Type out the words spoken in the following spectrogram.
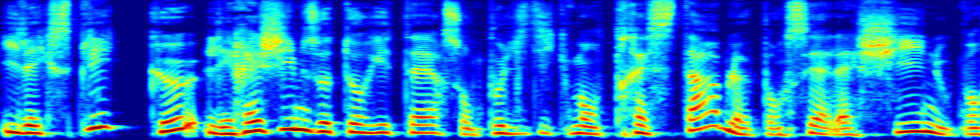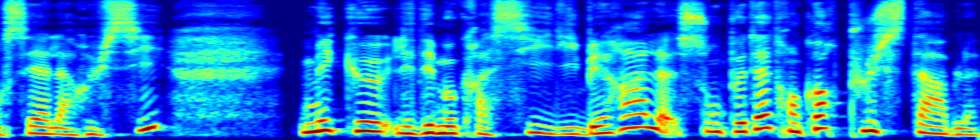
il explique que les régimes autoritaires sont politiquement très stables, pensez à la Chine ou pensez à la Russie, mais que les démocraties libérales sont peut-être encore plus stables.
